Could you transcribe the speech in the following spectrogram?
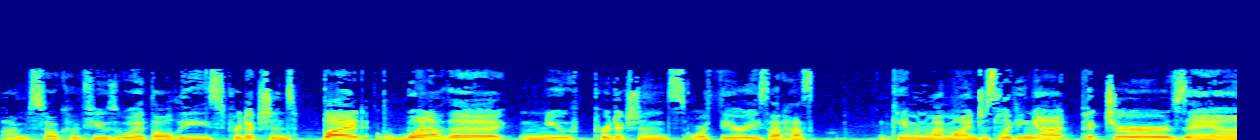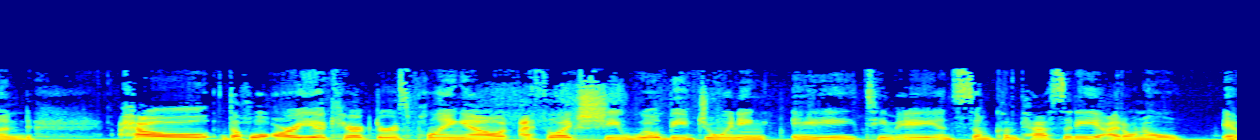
I'm so confused with all these predictions, but one of the new predictions or theories that has came in my mind just looking at pictures and how the whole Aria character is playing out, I feel like she will be joining A Team A in some capacity. I don't know in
